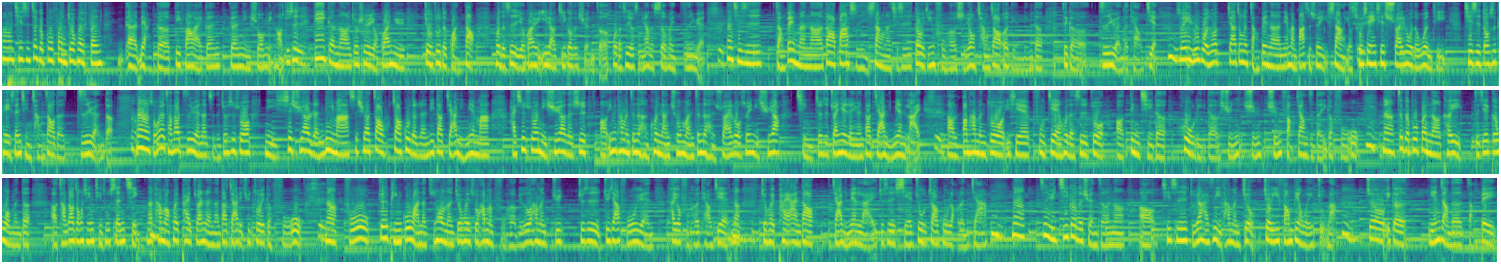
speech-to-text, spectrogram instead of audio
嗯、呃，其实这个部分就会分呃两个地方来跟跟您说明哈，就是第一个呢，就是有关于救助的管道，或者是有关于医疗机构的选择，或者是有什么样的社会资源。是，那其实。长辈们呢，到八十以上呢，其实都已经符合使用长照二点零的这个资源的条件。嗯，所以如果说家中的长辈呢，年满八十岁以上，有出现一些衰落的问题，其实都是可以申请长照的。资源的，那所谓的长照资源呢，指的就是说你是需要人力吗？是需要照照顾的人力到家里面吗？还是说你需要的是哦，因为他们真的很困难出门，真的很衰落，所以你需要请就是专业人员到家里面来，是，然后帮他们做一些复健，或者是做呃定期的护理的巡巡巡访这样子的一个服务。嗯，那这个部分呢，可以。直接跟我们的呃长照中心提出申请，那他们会派专人呢到家里去做一个服务。是，那服务就是评估完了之后呢，就会说他们符合，比如说他们居就是居家服务员，他有符合条件，那就会派案到家里面来，就是协助照顾老人家。嗯，那至于机构的选择呢，哦、呃，其实主要还是以他们就就医方便为主啦。嗯，就一个。年长的长辈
